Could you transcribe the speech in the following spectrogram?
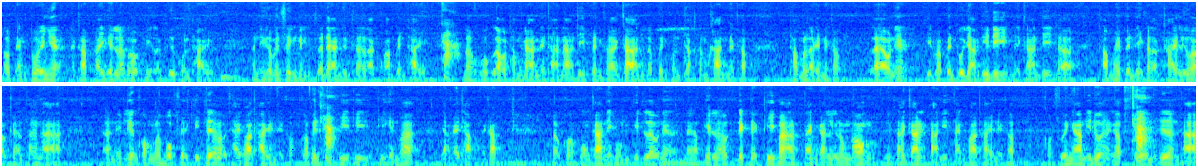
เราแต่งตัวอย่างเงี้ยนะครับใครเห็นแล้วก็นี่แหละคือคนไทยอืมอันนี้ก็เป็นสิ่งหนึ่งแสดงถึงสัญลักษณ์ความเป็นไทยค่ะแล้วพวกเราทำงานในฐานะที่เป็นข้าราชการและเป็นคนจักรสำคัญนะครับทำอะไรนะครับ แล้วเนี่ยคิดว่าเป็นตัวอย่างที่ดีในการที่จะทำให้เป็นเอกลักษณ์ไทย หรือว่าการพัฒนาเอ่อในเรื่องของระบบเศรษฐกิจที่เราใช้ผ้าไทยกันเนะครับก็เป็นสิ่งค่ะที่ที่ที่เห็นว่าอยากให้ทำนะครับ แล้วก็โครงการนี้ผมคิดแล้วเนี่ยนะครับเห็นแล้วเด็กๆที่มาแต่งกันหรือน้องๆ หรือข้าราชการต่างๆที่แต่งผ้าไทยเนะครับก็สวยงามดีด้วยนะครับค่ะเดินที่เดินตา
